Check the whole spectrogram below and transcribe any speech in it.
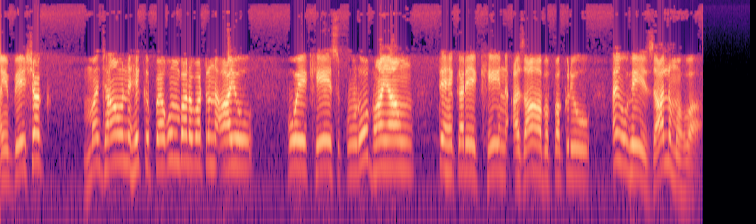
۽ بيشڪ منجهائن هڪ پيگمبر وٽ آيو پوءِ کيس ڪوڙو ڀايائون تنهن ڪري کين عذاب پڪڙيو ۽ اهي ظالم هئا.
